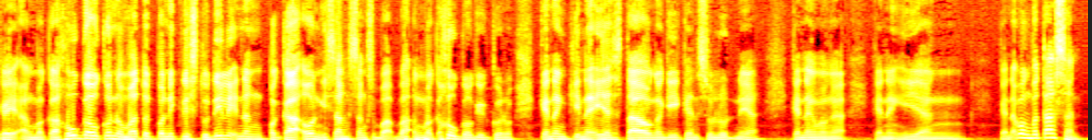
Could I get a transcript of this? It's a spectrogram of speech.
Kay ang makahugaw kuno matod pa ni Kristo dili ng pagkaon isang sang sa baba ang makahugaw gyud kuno kanang kinaiya sa tao nga gikan sulod niya kanang mga kanang iyang kanang batasan.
